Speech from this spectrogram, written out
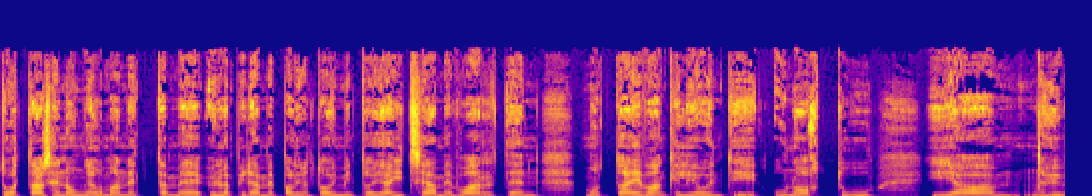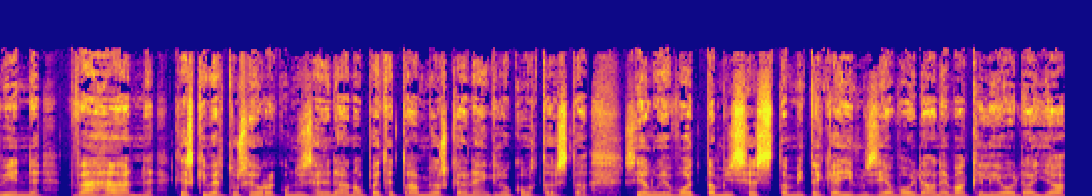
tuottaa sen ongelman, että me ylläpidämme paljon toimintoja itseämme varten, mutta evankeliointi unohtuu ja hyvin vähän keskivertoseurakunnissa enää opetetaan myöskään henkilökohtaista sielujen voittamisesta, miten ihmisiä voidaan evankelioida ja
